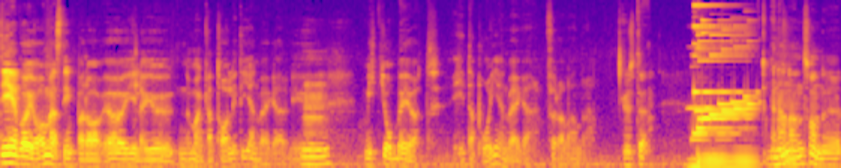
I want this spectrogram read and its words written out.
Det var jag mest impad av. Jag gillar ju när man kan ta lite genvägar. Det är ju, Mm, Mitt jobb är ju att hitta på genvägar för alla andra. just det. En Mm. annan sån eh,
